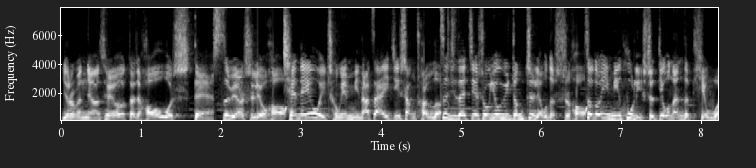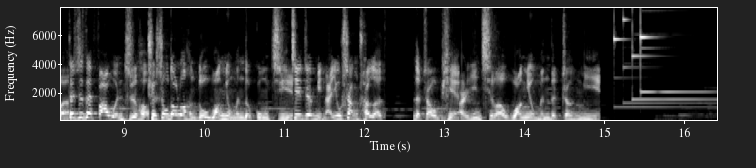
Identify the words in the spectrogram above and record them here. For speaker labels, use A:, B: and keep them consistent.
A: 友人们，你好，大家好，我是 Dan。四月二十六号，前年有位成员米娜在 IG 上传了自己在接受忧郁症治疗的时候遭到一名护理师刁难的贴文，但是在发文之后却受到了很多网友们的攻击。接着，米娜又上传了的照片，而引起了网友们的争议。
